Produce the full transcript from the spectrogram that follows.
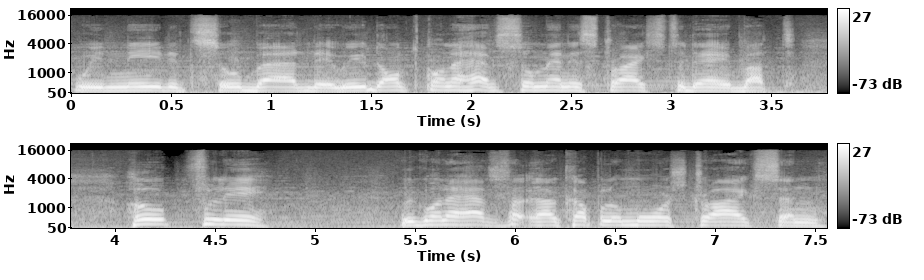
We need it so badly. We're not gonna have so many strikes today, but hopefully we're gonna have a couple of more strikes and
